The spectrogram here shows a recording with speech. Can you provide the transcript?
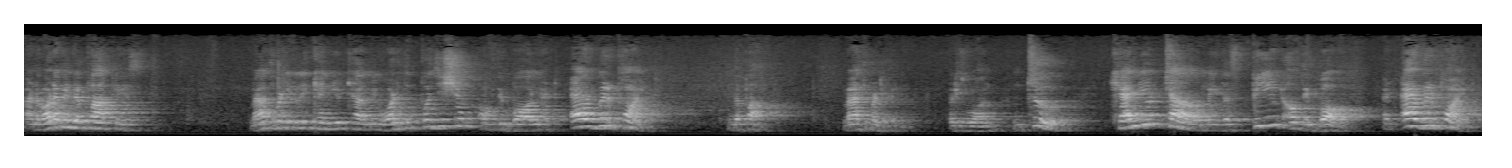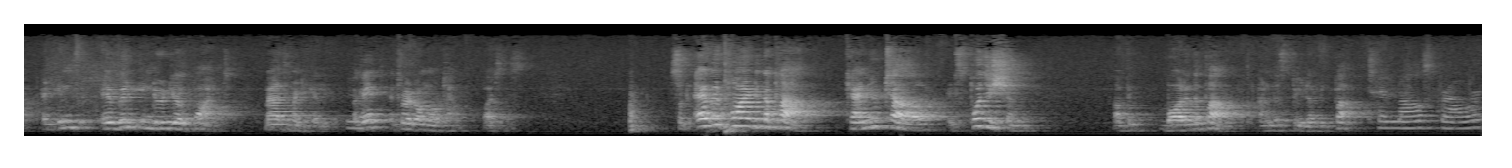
and what I mean by path is, mathematically, can you tell me what is the position of the ball at every point in the path? Mathematically. That is one. And two, can you tell me the speed of the ball at every point, at in, every individual point, mathematically? Mm-hmm. Okay? I throw it one more time. Watch this. So at every point in the path, can you tell its position of the ball in the path and the speed of the path? 10 miles per hour.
